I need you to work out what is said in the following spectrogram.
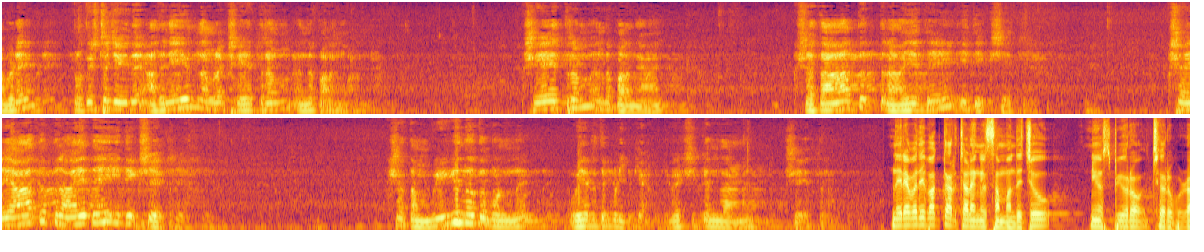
അവിടെ പ്രതിഷ്ഠ ചെയ്ത് അതിനെയും നമ്മൾ ക്ഷേത്രം എന്ന് പറഞ്ഞിട്ടുണ്ട്. ക്ഷേത്രം എന്ന് പറഞ്ഞാൽ ക്ഷതാത് ത്രായത്തെ ഇതി ക്ഷേത്ര. ക്ഷയാത് ത്രായത്തെ ഇതി ക്ഷേത്ര ക്ഷതം വീഴുന്നത് കൊണ്ട് ഉയർത്തിപ്പിടിക്കുക രക്ഷിക്കുന്നതാണ് ക്ഷേത്രം. നിരവധി ഭക്തർ ചടങ്ങിൽ സംബന്ധിച്ചു. News bureau Cherupuzha.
